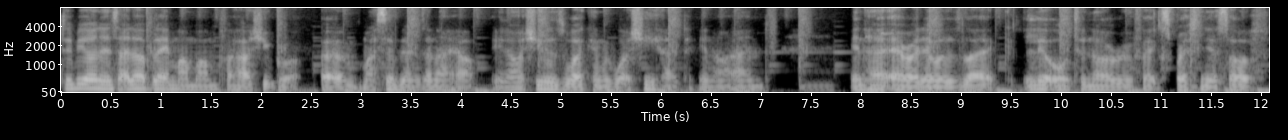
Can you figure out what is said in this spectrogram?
to be honest i don't blame my mom for how she brought um, my siblings and i up you know she was working with what she had you know and in her era there was like little to no room for expressing yourself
